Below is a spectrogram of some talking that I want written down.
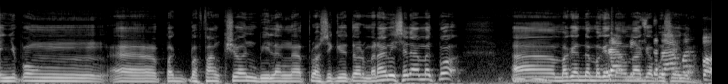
inyo pong uh, pagpa-function bilang uh, prosecutor. Maraming salamat po. Uh, magandang magandang Maraming umaga po sa inyo. salamat po.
